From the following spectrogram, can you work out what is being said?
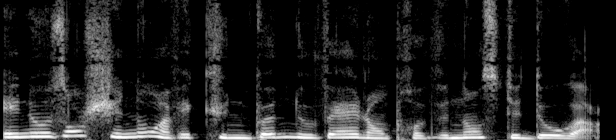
Et nous enchaînons avec une bonne nouvelle en provenance de Doha.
